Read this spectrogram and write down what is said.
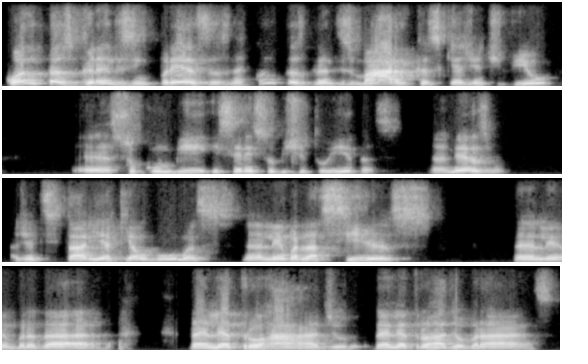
Quantas grandes empresas, né, quantas grandes marcas que a gente viu é, sucumbir e serem substituídas, não é mesmo? A gente citaria aqui algumas, né? lembra da Sears, né? lembra da, da Eletrorádio, da Eletrorádiobras,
